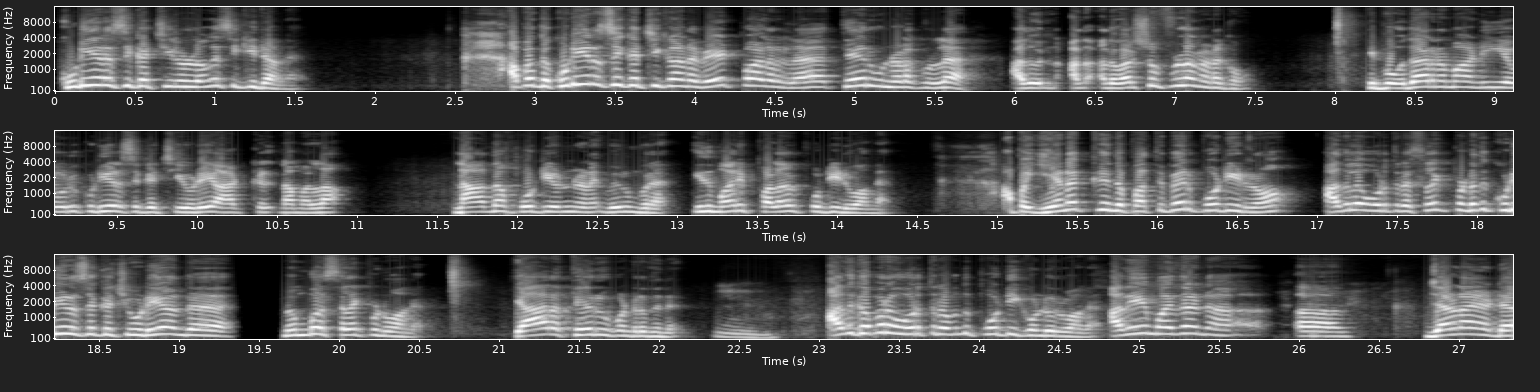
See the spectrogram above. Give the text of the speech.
குடியரசு கட்சியில் உள்ளவங்க சிக்கிட்டாங்க. அப்ப இந்த குடியரசு கட்சிக்கான வேட்பாளர்ல தேர்வு நடக்கும்ல? அது அந்த அந்த வருஷம் ஃபுல்லா நடக்கும். இப்போ உதாரணமா நீங்க ஒரு குடியரசு கட்சியுடைய ஆட்கள் நம்ம எல்லாம் நான் தான் போட்டியிடணும்னு விரும்புறேன். இது மாதிரி பலர் போட்டியிடுவாங்க. அப்ப எனக்கு இந்த பத்து பேர் போட்டியிடுறோம். அதுல ஒருத்தரை செலக்ட் பண்றது குடியரசு கட்சியுடைய அந்த மெம்பர்ஸ் செலக்ட் பண்ணுவாங்க. யாரை தேர்வு பண்றதுன்னு. ம். அதுக்கப்புறம் ஒருத்தரை வந்து போட்டி கொண்டு வருவாங்க. அதே மாதிரி தான் ஜனநாயக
